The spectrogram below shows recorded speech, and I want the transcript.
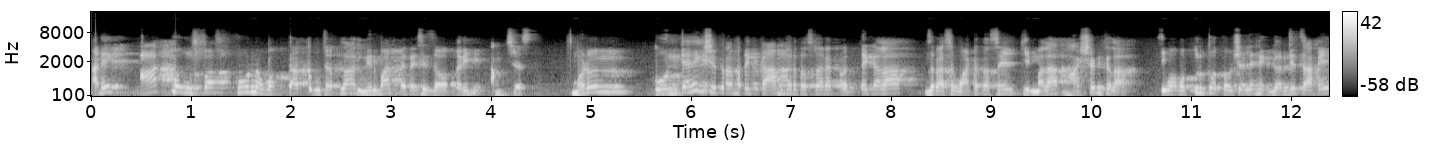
आणि एक आत्मविश्वास पूर्ण वक्ता तुमच्यातला निर्माण करण्याची जबाबदारी ही आमची असते. म्हणून कोणत्याही क्षेत्रामध्ये काम करत असणाऱ्या प्रत्येकाला जर असं वाटत असेल की मला भाषण कला किंवा वक्तृत्व कौशल्य हे गरजेचं आहे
